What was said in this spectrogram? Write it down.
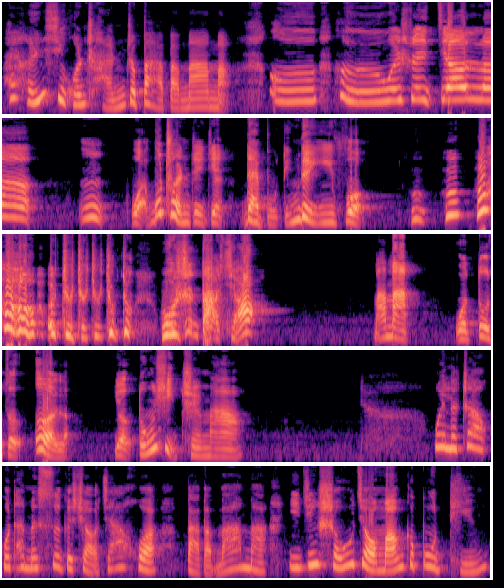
还很喜欢缠着爸爸妈妈。嗯嗯，我睡觉了。嗯，我不穿这件带补丁的衣服。嗯嗯，哈哈，啾啾啾啾啾，我是大侠。妈妈。我肚子饿了，有东西吃吗？为了照顾他们四个小家伙，爸爸妈妈已经手脚忙个不停，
